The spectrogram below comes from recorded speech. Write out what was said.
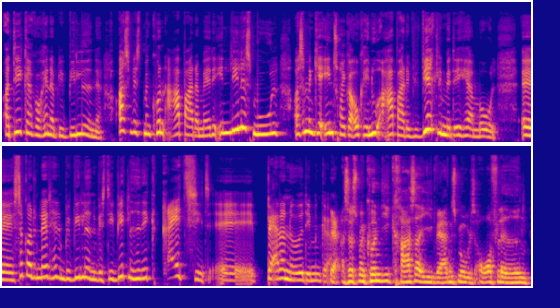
og det kan gå hen og blive vildledende. Også hvis man kun arbejder med det en lille smule, og så man giver indtryk af, okay, nu arbejder vi virkelig med det her mål, øh, så går det let hen og bliver vildledende, hvis det i virkeligheden ikke rigtigt øh, batter noget af det, man gør. ja, altså hvis man kun lige krasser i et verdensmåls overfladen,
